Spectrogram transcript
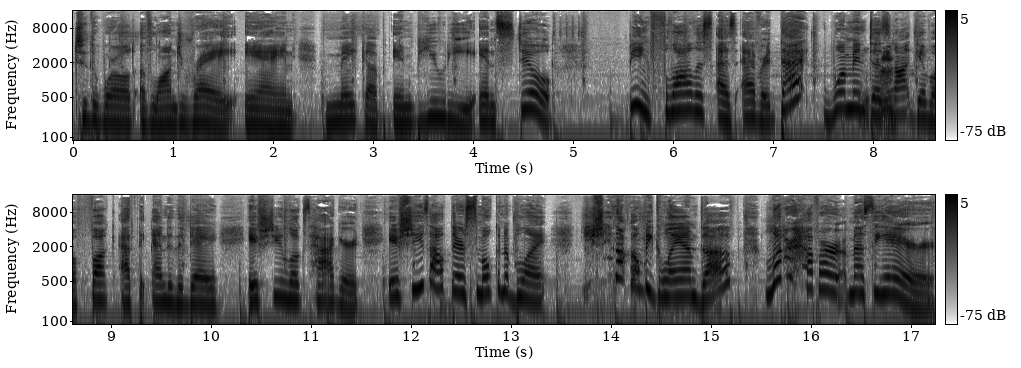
to the world of lingerie and makeup and beauty and still being flawless as ever that woman does mm-hmm. not give a fuck at the end of the day if she looks haggard if she's out there smoking a blunt she's not gonna be glammed up let her have her messy hair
